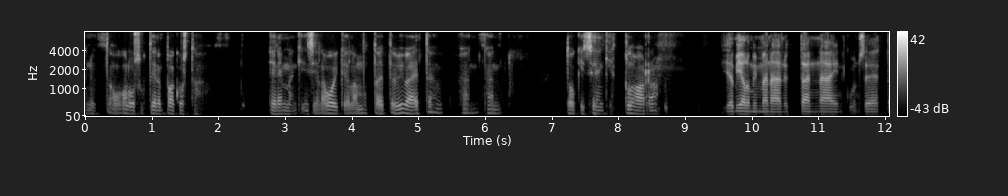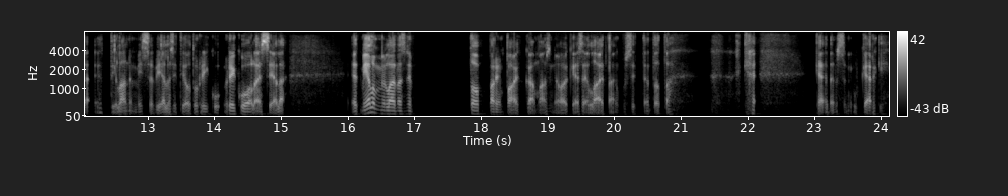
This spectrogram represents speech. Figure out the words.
nyt on olosuhteiden pakosta enemmänkin siellä oikealla, mutta että hyvä, että hän, hän toki senkin klaaraa. Ja mieluummin mä näen nyt tämän näin kuin se, että, että tilanne, missä vielä sitten joutuu Riku, Riku olemaan siellä. Et mieluummin laitan sinne topparin paikkaamaan sinne oikeaan laitaan, kuin sitten tota, käytännössä niin kuin kärki,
